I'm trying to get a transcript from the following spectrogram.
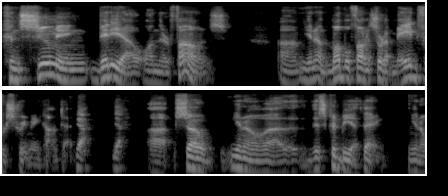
consuming video on their phones, Um, you know, the mobile phone is sort of made for streaming content. Yeah, yeah. Uh, so you know, uh, this could be a thing. You know,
